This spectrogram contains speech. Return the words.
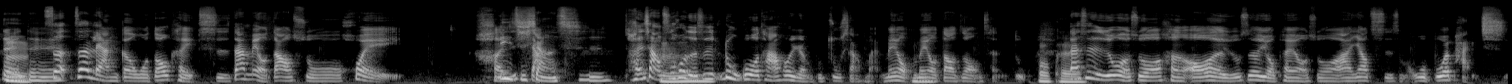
对对，这这两个我都可以吃，但没有到说会。很一直想吃，很想吃，或者是路过它会忍不住想买，没有没有到这种程度。OK，但是如果说很偶尔，就是有朋友说啊要吃什么，我不会排斥。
